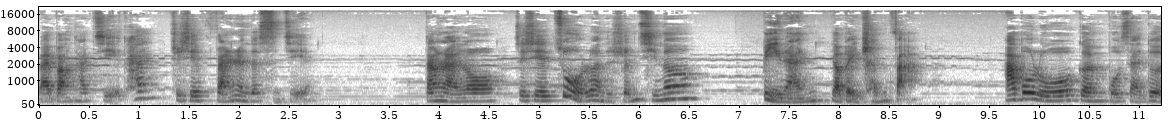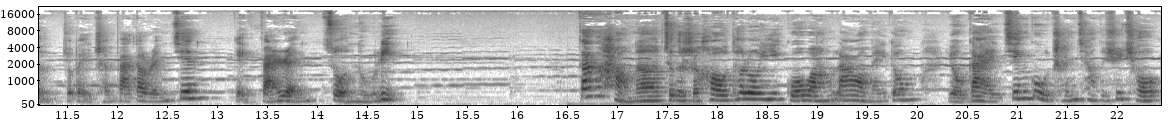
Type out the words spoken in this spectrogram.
来帮他解开这些凡人的死结。当然喽，这些作乱的神奇呢，必然要被惩罚。阿波罗跟波塞顿就被惩罚到人间，给凡人做奴隶。刚好呢，这个时候特洛伊国王拉奥梅东有盖坚固城墙的需求，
